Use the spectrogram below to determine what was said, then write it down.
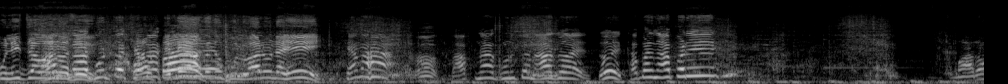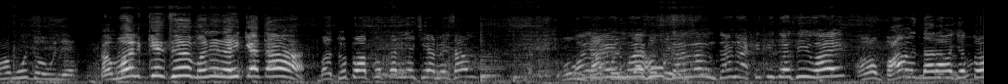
ભૂલી જ જવાનો છે. ગુણ તો ક્ષમા એટલે આ બધું ભૂલવાનું નહીં. ક્ષમા. બાપના ગુણ તો ના જોય. જોય ખબર ના પડી? મારો હું જોઉં લે. તમોન કે છે મને નહીં કહેતા. બધું ટોપું કરીએ છીએ અમે સામ હું ઓય ઊંધા આઈને પડી મોય જતો હું છે. ગાલ્લા ઊંધા નાખી દીધો છે હોય. હવે ભાવ દરાવા જતો.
